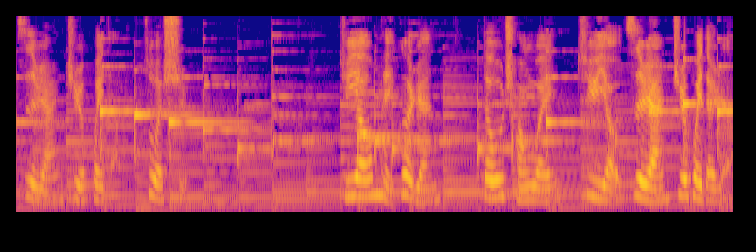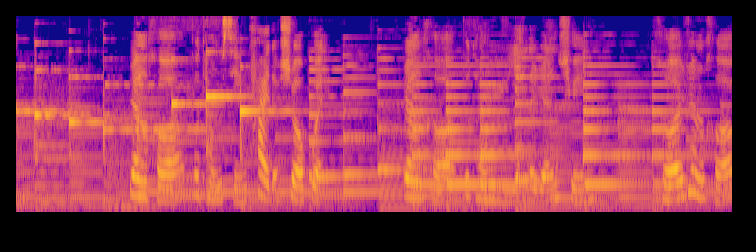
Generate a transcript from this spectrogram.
自然智慧的做事。只有每个人都成为具有自然智慧的人，任何不同形态的社会，任何不同语言的人群。和任何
